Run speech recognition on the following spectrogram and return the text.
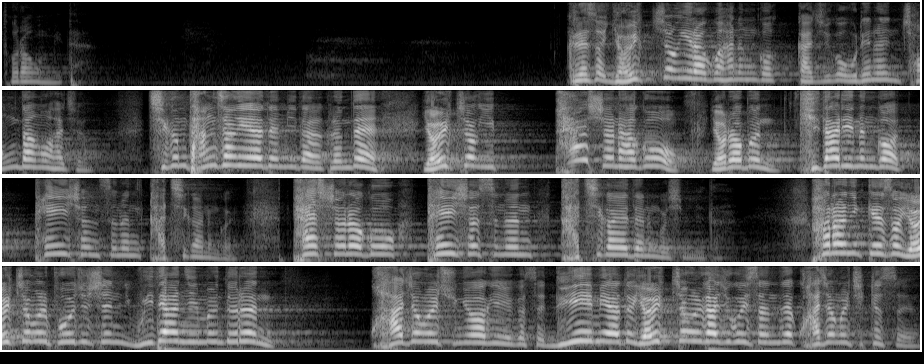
돌아옵니다. 그래서 열정이라고 하는 것 가지고 우리는 정당화하죠. 지금 당장 해야 됩니다. 그런데 열정 이 패션하고 여러분 기다리는 것 페이션스는 같이 가는 거예요. 패션하고 페이션스는 같이 가야 되는 것입니다. 하나님께서 열정을 부어주신 위대한 인물들은 과정을 중요하게 여겼어요. 느헤미야도 열정을 가지고 있었는데 과정을 지켰어요.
